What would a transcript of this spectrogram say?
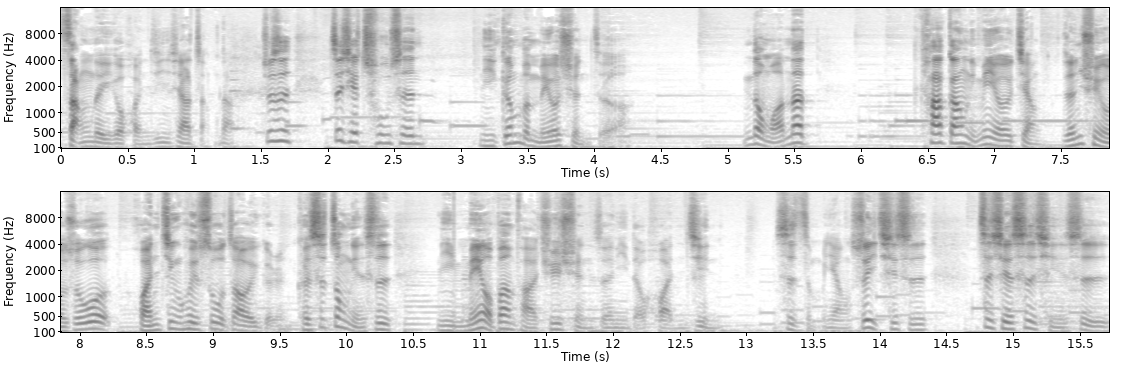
脏的一个环境下长大，就是这些出身你根本没有选择啊，你懂吗？那他刚里面有讲，人权有说过环境会塑造一个人，可是重点是你没有办法去选择你的环境是怎么样，所以其实这些事情是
